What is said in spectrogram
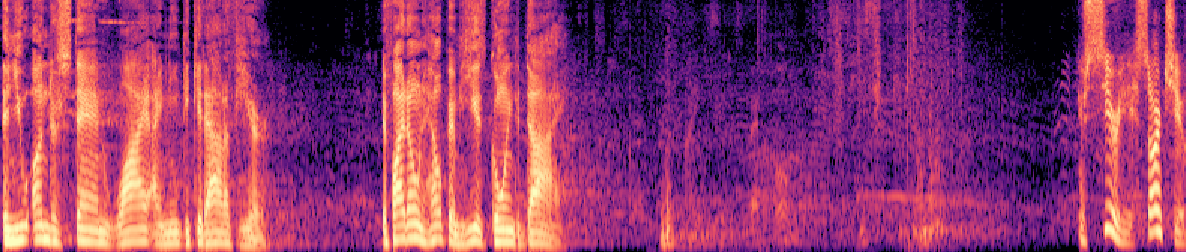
Then you understand why I need to get out of here. If I don't help him, he is going to die. You're serious, aren't you?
